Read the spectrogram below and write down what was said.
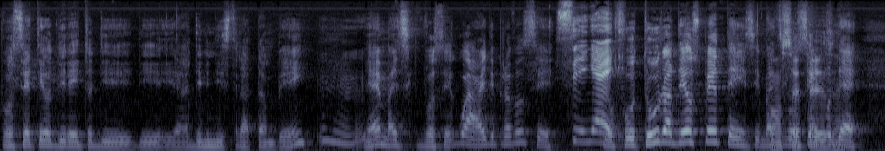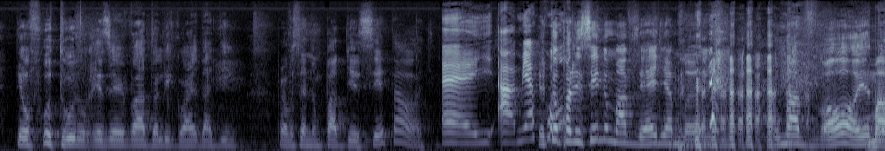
Você tem o direito de, de administrar também, Uhum. né? Mas que você guarde para você. Sim, é. O futuro a Deus pertence, mas Com se você certeza. puder ter o futuro reservado ali, guardadinho, para você não padecer, tá ótimo. É, e a minha Eu tô conta. parecendo uma velha mãe, uma avó. eu Uma tô-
